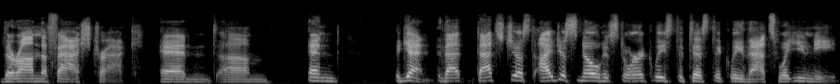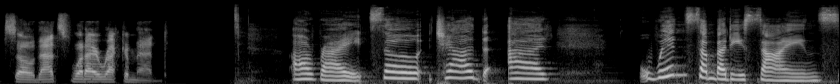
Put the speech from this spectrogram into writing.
they're on the fast track. And um and again, that that's just I just know historically statistically that's what you need. So that's what I recommend. All right. So, Chad, uh, when somebody signs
